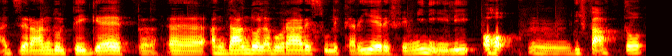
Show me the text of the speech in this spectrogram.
azzerando il pay gap, eh, andando a lavorare sulle carriere femminili, ho mh, di fatto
